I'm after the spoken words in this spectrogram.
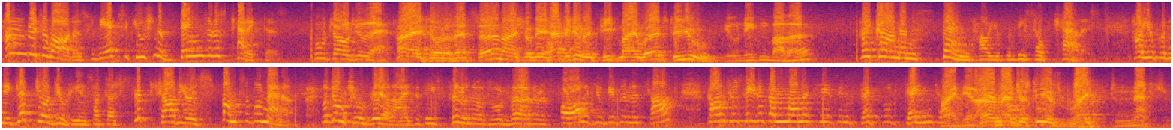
hundreds of orders for the execution of dangerous characters. Who told you that? I told her that, sir, and I shall be happy to repeat my words to you. You needn't bother. I can't understand how you could be so careless, how you could neglect your duty in such a slipshod, irresponsible manner. Well, don't you realize that these criminals will murder us all if you give them a chance? Can't you see that the monarchy is in dreadful danger? My dear, Her I Majesty is right. Naturally.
